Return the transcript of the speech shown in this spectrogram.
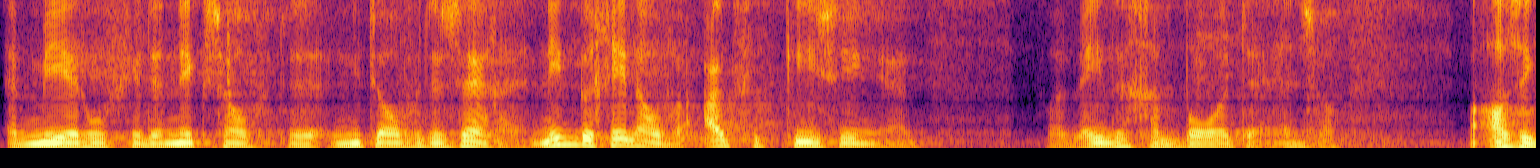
en meer hoef je er niks over te, niet over te zeggen. Niet beginnen over uitverkiezing en wedergeboorte en zo. Maar als ik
